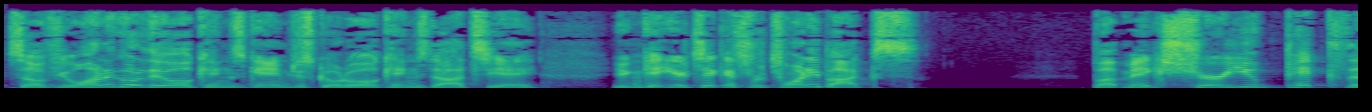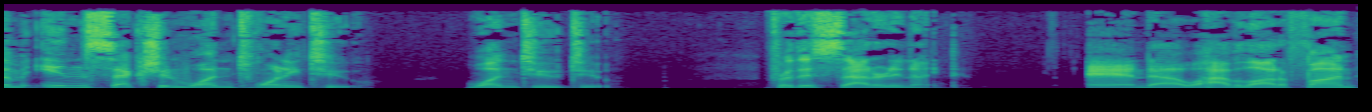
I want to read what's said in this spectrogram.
So if you want to go to the Oil Kings game, just go to oilkings.ca. You can get your tickets for 20 bucks, but make sure you pick them in section 122, 122 for this Saturday night. And uh, we'll have a lot of fun.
